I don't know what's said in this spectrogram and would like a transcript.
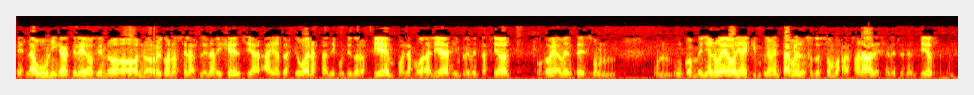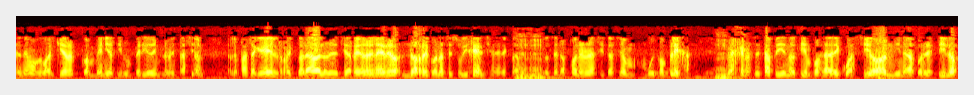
Es la única, creo, que no, no reconoce la plena vigencia. Hay otras que, bueno, están discutiendo los tiempos, las modalidades de implementación, porque obviamente es un, un, convenio nuevo y hay que implementarlo y nosotros somos razonables en ese sentido. Entendemos que cualquier convenio tiene un periodo de implementación. Lo que pasa es que el rectorado de la Universidad de Río de Negro no reconoce su vigencia directamente. Entonces nos pone en una situación muy compleja. No es que nos está pidiendo tiempos de adecuación ni nada por el estilo.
